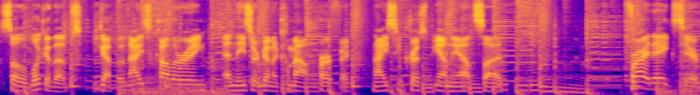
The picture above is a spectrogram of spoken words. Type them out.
So look at those. You got the nice coloring, and these are gonna come out perfect. Nice and crispy on the outside. Fried eggs here.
